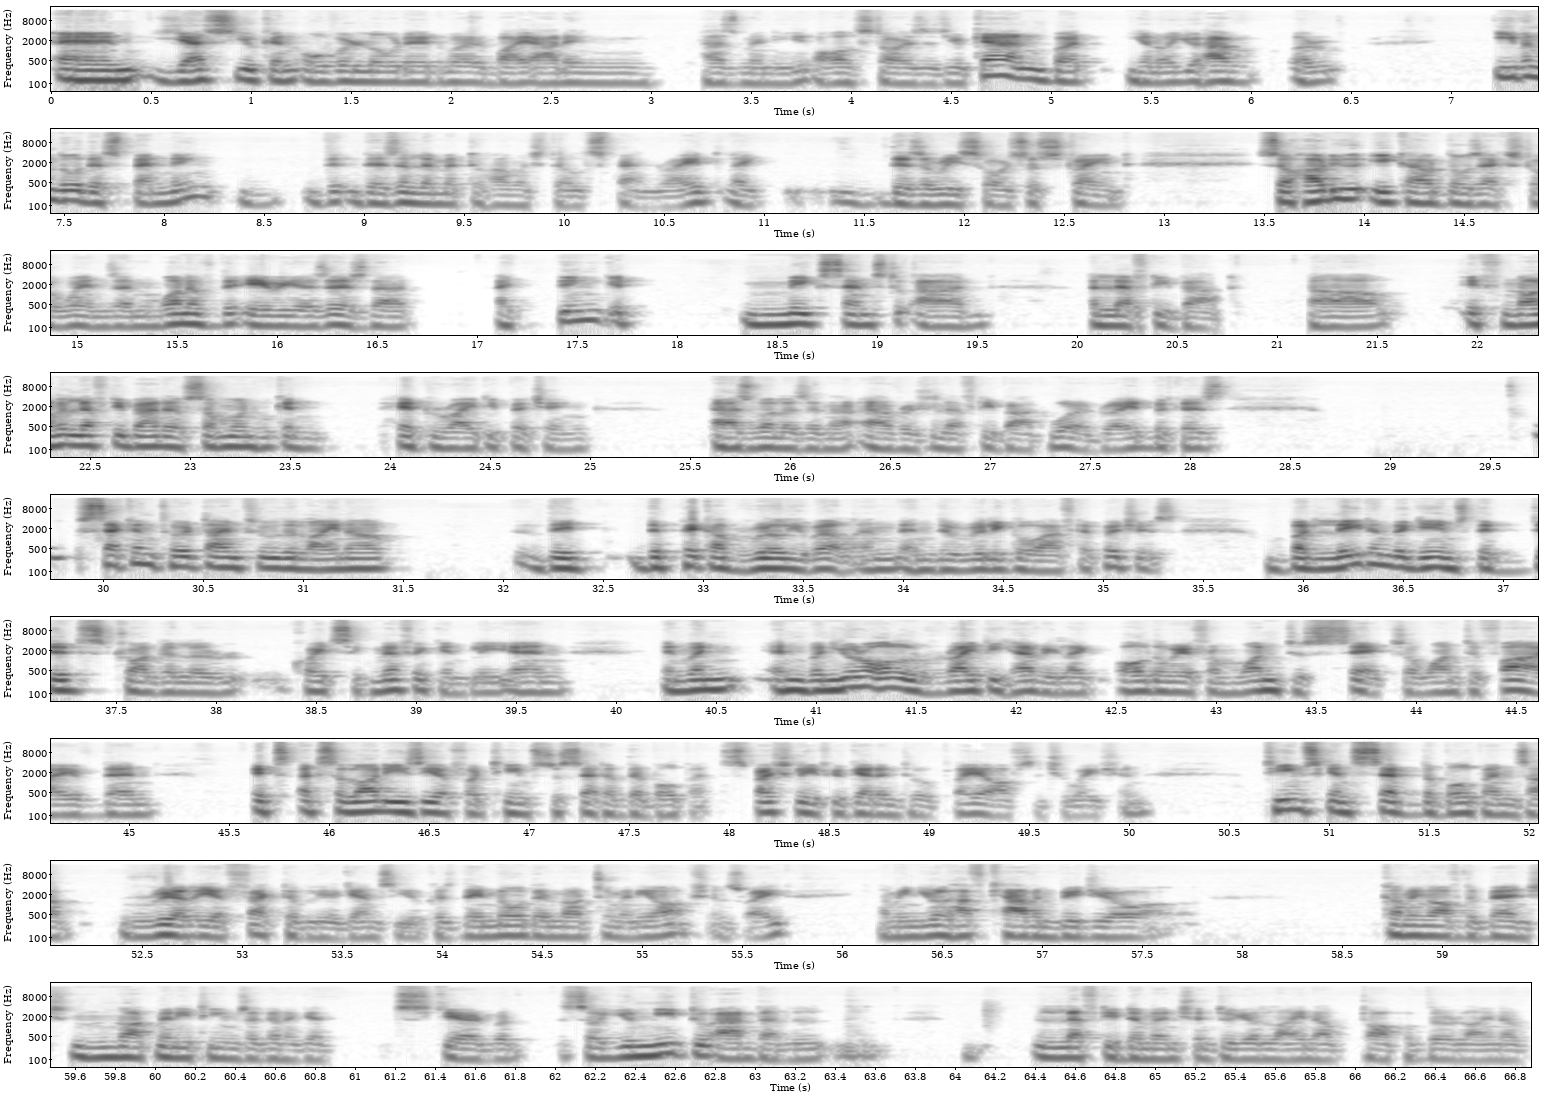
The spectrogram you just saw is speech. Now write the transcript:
And yes, you can overload it by adding as many all stars as you can, but you know you have a even though they're spending, th- there's a limit to how much they'll spend, right? Like there's a resource restraint. So how do you eke out those extra wins? And one of the areas is that I think it makes sense to add a lefty bat. Uh, if not a lefty bat, if someone who can hit righty pitching as well as an average lefty bat would, right? Because second, third time through the lineup, they they pick up really well and, and they really go after pitches but late in the games they did struggle uh, quite significantly. And and when and when you're all righty heavy like all the way from one to six or one to five then it's it's a lot easier for teams to set up their bullpen especially if you get into a playoff situation. Teams can set the bullpens up really effectively against you because they know there are not too many options right? I mean you'll have Cavan Biggio coming off the bench. Not many teams are going to get scared with so you need to add that lefty dimension to your lineup, top of their lineup.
